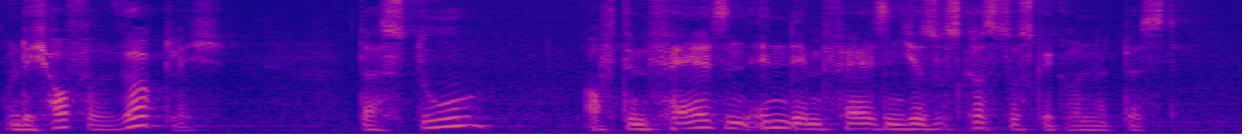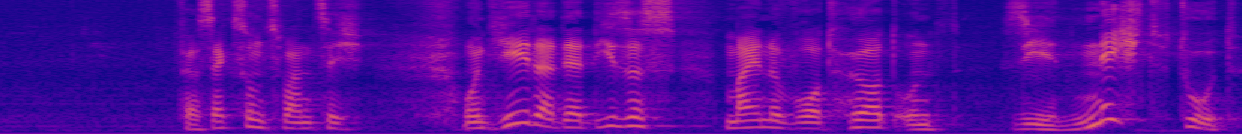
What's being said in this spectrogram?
Und ich hoffe wirklich, dass du auf dem Felsen, in dem Felsen Jesus Christus gegründet bist. Vers 26. Und jeder, der dieses meine Wort hört und sie nicht tut,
